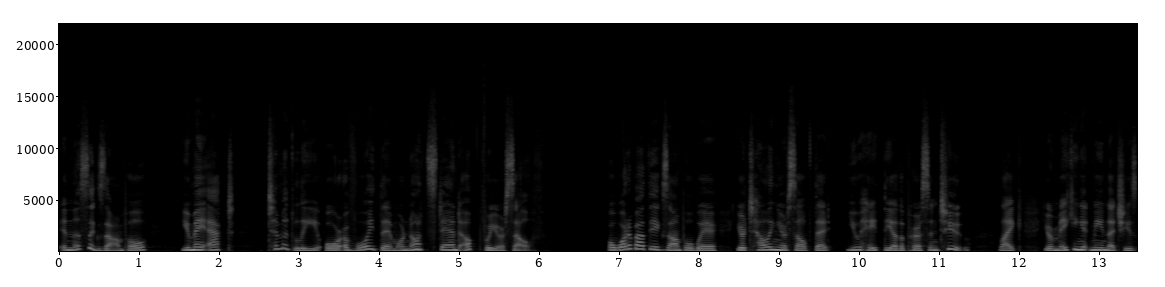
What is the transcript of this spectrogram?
In this example, you may act timidly or avoid them or not stand up for yourself. Or what about the example where you're telling yourself that you hate the other person too? Like you're making it mean that she's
